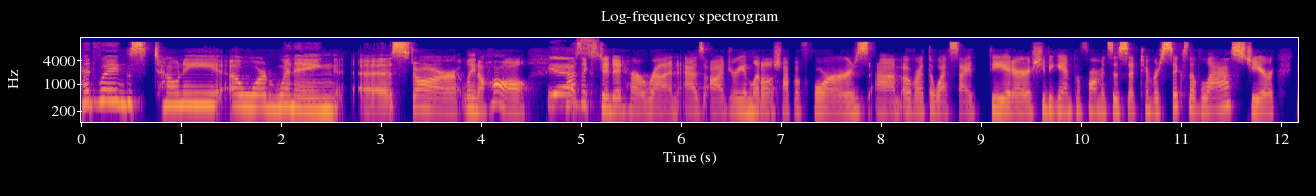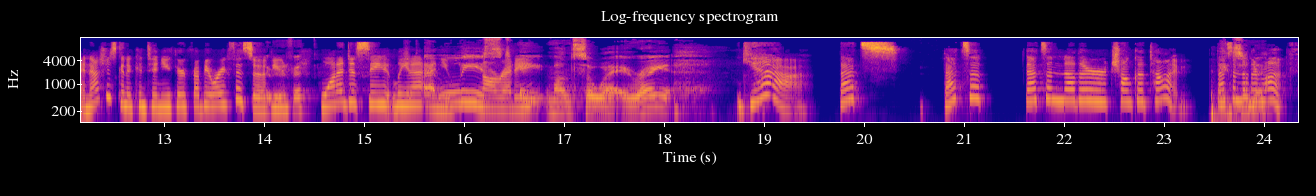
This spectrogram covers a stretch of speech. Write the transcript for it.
Hedwig's Tony Award winning uh, star, Lena Hall, yes. has extended her run as Audrey in Little Shop of Horrors um, over at the West Side Theater. She began performances September 6th of last year, and now she's going to continue through February 5th. So February if you 5th. wanted to see Lena At and you least already eight months away, right? Yeah, that's that's a that's another chunk of time. That's it's another a, month.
